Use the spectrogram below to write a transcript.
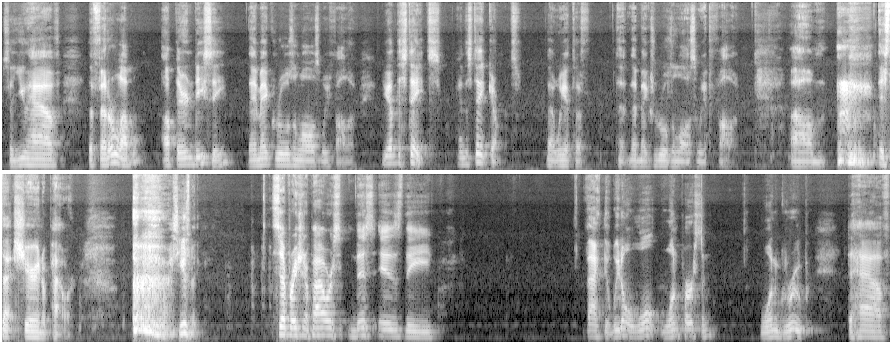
So you have the federal level up there in D.C. They make rules and laws we follow. You have the states and the state governments that we have to that, that makes rules and laws that we have to follow. Um, it's that sharing of power. Excuse me. Separation of powers. This is the fact that we don't want one person, one group, to have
